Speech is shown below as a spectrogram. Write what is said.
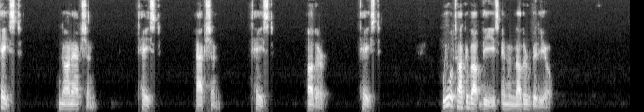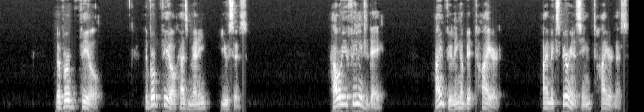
Taste. Non-action. Taste. Action. Taste. Other taste. We will talk about these in another video. The verb feel. The verb feel has many uses. How are you feeling today? I'm feeling a bit tired. I'm experiencing tiredness.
